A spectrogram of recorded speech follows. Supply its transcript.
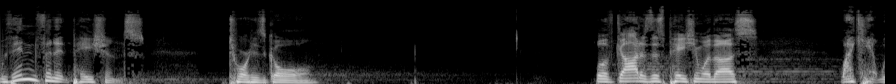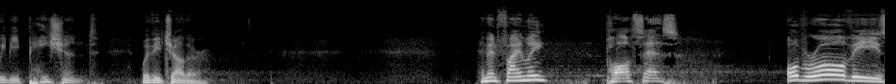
with infinite patience toward his goal. Well, if God is this patient with us, why can't we be patient with each other? And then finally, Paul says, over all these,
